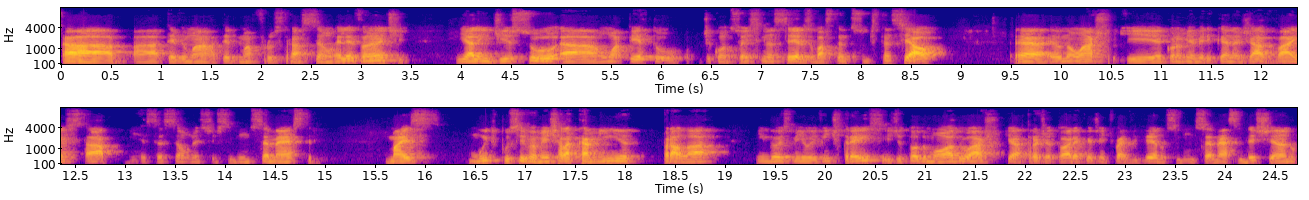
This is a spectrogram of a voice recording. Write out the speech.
ah, ah, teve, uma, teve uma frustração relevante. E, além disso, ah, um aperto de condições financeiras bastante substancial. Eh, eu não acho que a economia americana já vai estar em recessão neste segundo semestre, mas muito possivelmente ela caminha para lá em 2023 e de todo modo acho que a trajetória que a gente vai viver no segundo semestre deste ano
